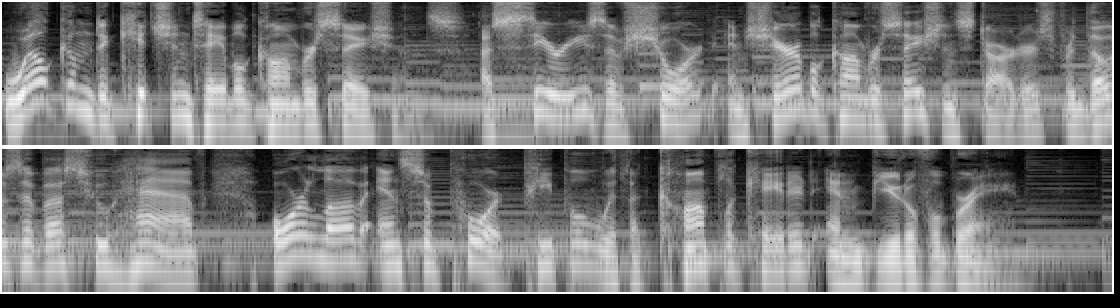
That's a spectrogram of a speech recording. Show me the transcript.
Welcome to Kitchen Table Conversations, a series of short and shareable conversation starters for those of us who have or love and support people with a complicated and beautiful brain.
